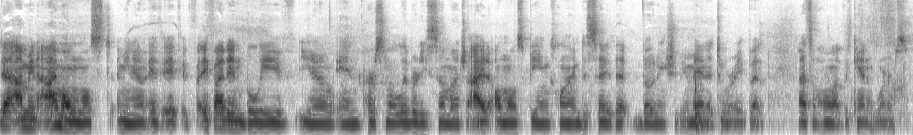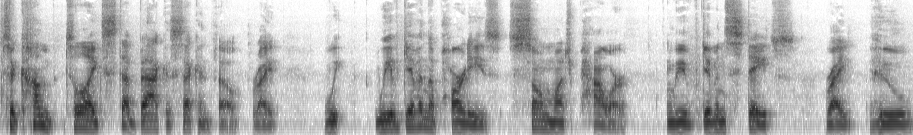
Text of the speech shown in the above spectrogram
Yeah, I mean, I'm almost. I mean, if, if, if, I didn't believe, you know, in personal liberty so much, I'd almost be inclined to say that voting should be mandatory. But that's a whole other can of worms. to come to like step back a second though right we we have given the parties so much power we have given states right who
